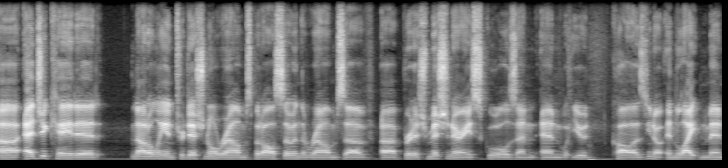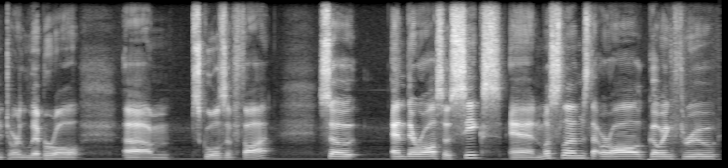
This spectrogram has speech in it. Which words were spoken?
uh, educated not only in traditional realms but also in the realms of uh, British missionary schools and and what you'd call as you know Enlightenment or liberal um, schools of thought. So and there were also Sikhs and Muslims that were all going through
